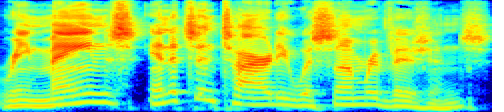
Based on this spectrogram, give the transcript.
remains in its entirety with some revisions.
